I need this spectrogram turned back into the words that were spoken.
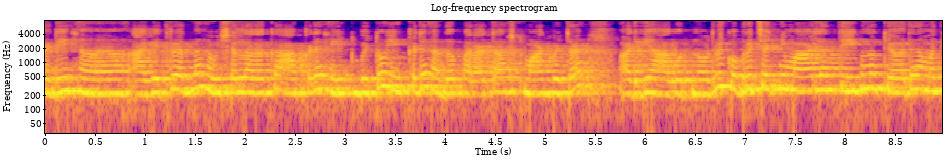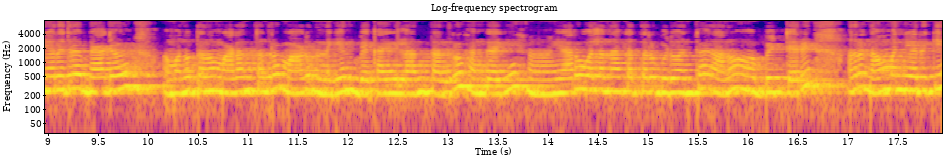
ರೆಡಿ ಆಗೈತ್ರಿ ಅದನ್ನ ವಿಶಲ್ಲಾಗಕ್ಕೆ ಆ ಕಡೆ ಇಟ್ಬಿಟ್ಟು ಈ ಕಡೆ ಅದು ಪರಾಟ ಅಷ್ಟು ಮಾಡಿಬಿಟ್ರೆ ಅಡುಗೆ ಆಗುತ್ತೆ ನೋಡಿರಿ. ಕೊಬ್ಬರಿ ಚಟ್ನಿ ಮಾಡಲಿ ಅಂತ ಈಗೂ ಕೇಳಿದೆ ನಮ್ಮ ಮನೆಯವರಿದ್ರೆ ಬ್ಯಾಡ ಮನು ತನೂ ಮಾಡಂತಂದ್ರೆ, ಮಾಡು, ನನಗೇನು ಬೇಕಾಗಿಲ್ಲ ಅಂತಂದರು. ಹಾಗಾಗಿ ಯಾರೂ ಒಲ್ಲ ಅನ್ನಕತ್ತಾರ ಬಿಡು ಅಂತ ನಾನು ಬಿಟ್ಟೆ ರೀ. ಅಂದ್ರೆ ನಮ್ಮ ಮನೆಯವರಿಗೆ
